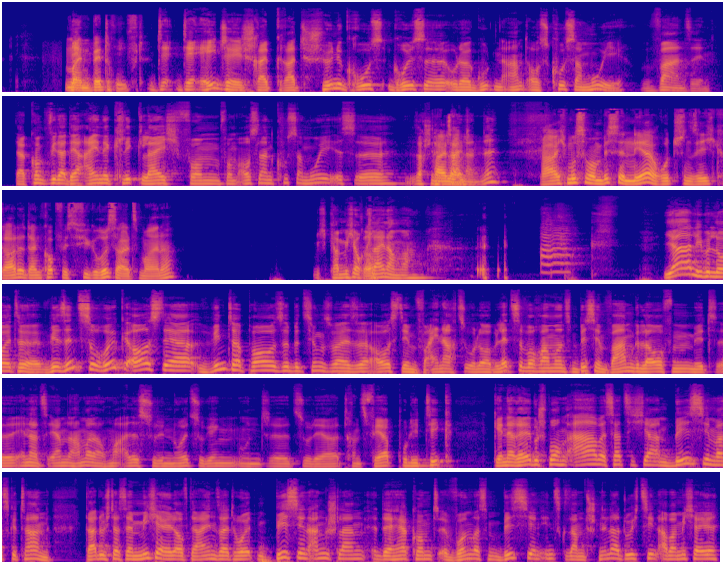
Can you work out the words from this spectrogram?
Mein Bett ruft. Der, der AJ schreibt gerade schöne Gruß, Grüße oder guten Abend aus Kusamui. Wahnsinn. Da kommt wieder der eine Klick gleich vom, vom Ausland. Kusamui ist, äh, sag schon, Thailand. Thailand, ne? Ja, ich muss mal ein bisschen näher rutschen, sehe ich gerade. Dein Kopf ist viel größer als meiner. Ich kann mich auch So. kleiner machen. Ja, liebe Leute, wir sind zurück aus der Winterpause beziehungsweise aus dem Weihnachtsurlaub. Letzte Woche haben wir uns ein bisschen warm gelaufen mit äh, Ennerts Erben. Da haben wir auch mal alles zu den Neuzugängen und äh, zu der Transferpolitik generell besprochen. Aber es hat sich ja ein bisschen was getan. Dadurch, dass der Michael auf der einen Seite heute ein bisschen angeschlagen daherkommt, äh, wollen wir es ein bisschen insgesamt schneller durchziehen. Aber Michael,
